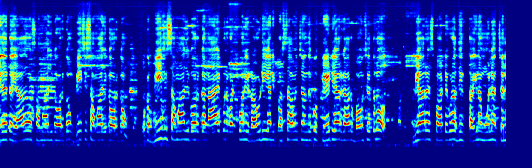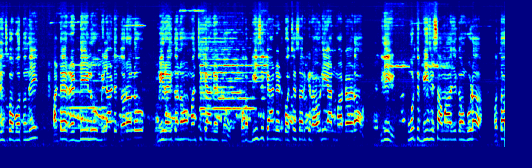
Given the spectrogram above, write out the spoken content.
ఏదైతే యాదవ సామాజిక వర్గం బీసీ సామాజిక వర్గం ఒక బీసీ సామాజిక వర్గ నాయకుని పట్టుకొని రౌడీ అని ప్రస్తావించినందుకు కేటీఆర్ గారు భవిష్యత్తులో బీఆర్ఎస్ పార్టీ కూడా దీనికి తగిన మూల్యం చెల్లించుకోబోతుంది. అంటే రెడ్డీలు మీలాంటి దొరలు మీరైతేనో మంచి క్యాండిడేట్లు ఒక బీసీ క్యాండిడేట్కి వచ్చేసరికి రౌడీ అని మాట్లాడడం ఇది పూర్తి బీసీ సామాజికం కూడా మొత్తం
